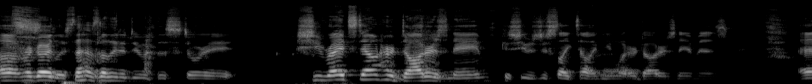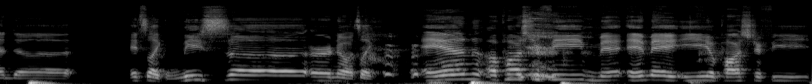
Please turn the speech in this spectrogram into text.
Uh, regardless, that has nothing to do with this story. She writes down her daughter's name because she was just like telling me what her daughter's name is, and uh, it's like Lisa or no, it's like Anne apostrophe M A E apostrophe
